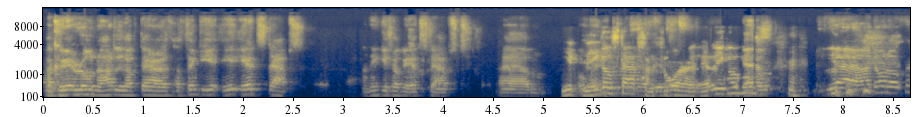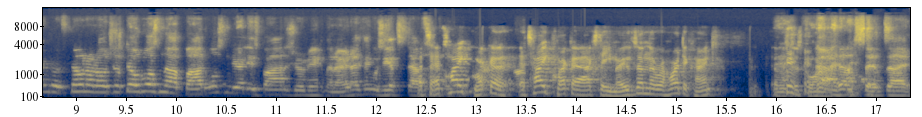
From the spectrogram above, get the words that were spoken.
A career Ronan had a look there. I think he, eight steps. I think he took eight steps. Um, legal okay. steps and four illegal ones. Yeah, yeah, I don't know. I think it was, no, no, no. Just no, it wasn't that bad. It wasn't nearly as bad as you were making it out. I think it was eight steps. It's how quick. It's how quick I actually moved them. They were hard to count. It was just going. That's it. Uh,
